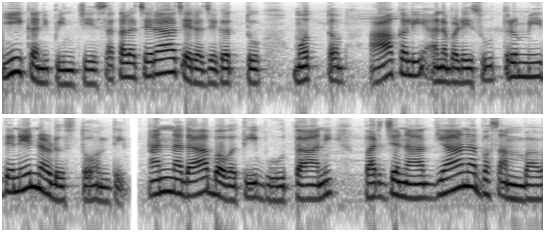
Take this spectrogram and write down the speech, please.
ఈ కనిపించే సకల చరాచర జగత్తు మొత్తం ఆకలి అనబడే సూత్రం మీదనే నడుస్తోంది. అన్నదా భవతి భూతాని పర్జనాద్యాన సంభవ.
